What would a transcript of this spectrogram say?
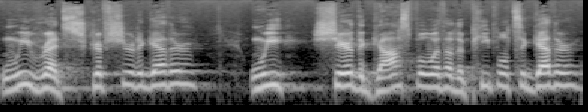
when we read scripture together, when we shared the gospel with other people together,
